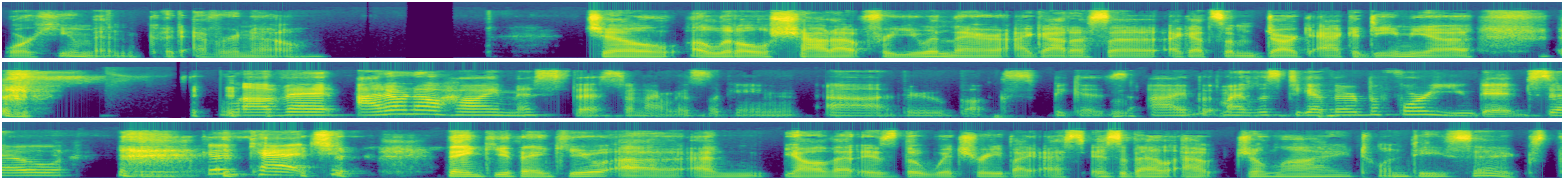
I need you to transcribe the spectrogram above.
or human could ever know. Jill, a little shout out for you in there. I got us a I got some dark academia. Love it. I don't know how I missed this when I was looking uh, through books because Mm. I put my list together before you did. So good catch. thank you, thank you. Uh, and y'all, that is The Witchery by S. Isabel out July 26th.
